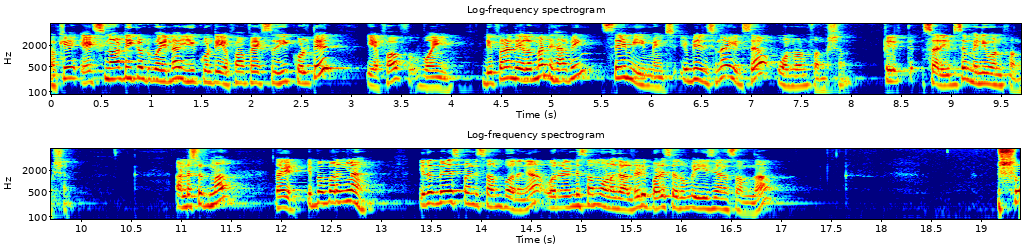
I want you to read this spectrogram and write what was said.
okay X not equal to ஒய்னா equal to F of X equal to F of Y different element having same image எப்படி இருந்துச்சுன்னா இட்ஸ் அ ஒன் ஒன் Function click sorry it's a many one function அண்டர்ஸ்டுட்மா ரைட் இப்போ பாருங்களேன். இதை பேஸ் பண்ணி சம் பாருங்கள் ஒரு ரெண்டு சம் உனக்கு ஆல்ரெடி படித்த ரொம்ப ஈஸியான சம் தான். Show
